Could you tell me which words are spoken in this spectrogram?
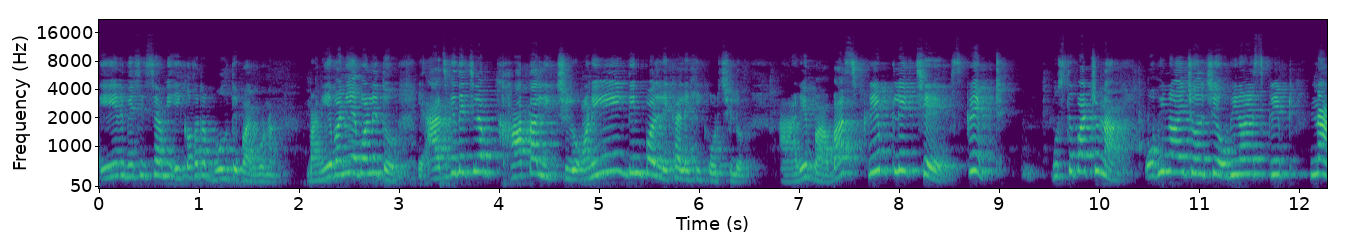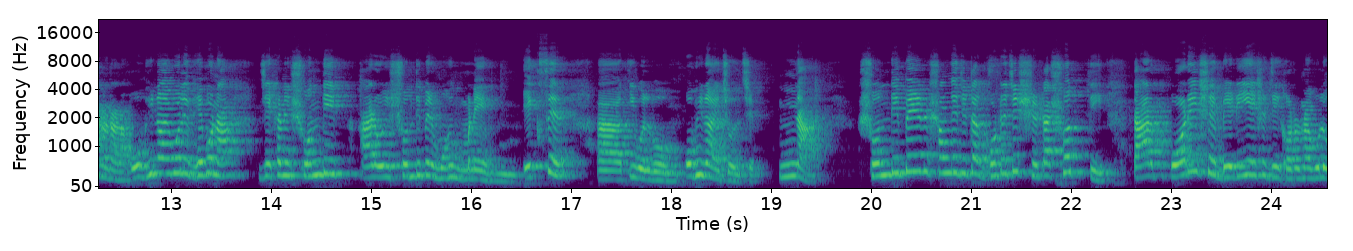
এর বেসিসে আমি এই কথাটা বলতে পারব না। বানিয়ে বানিয়ে বলে তো। আজকে দেখছিলাম খাতা লিখছিল অনেক দিন পর লেখালেখি করছিল। আরে বাবা স্ক্রিপ্ট লিখছে স্ক্রিপ্ট বুঝতে পারছ না? অভিনয় চলছে, অভিনয়ের স্ক্রিপ্ট না না না না, অভিনয় বলে ভেবো না, যেখানে সন্দীপ আর ওই সন্দীপের মানে এক্সের কি বলব, অভিনয় চলছে। না, সন্দীপের সঙ্গে যেটা ঘটেছে সেটা সত্যি। তারপরে সে বেরিয়ে এসে যে ঘটনাগুলো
